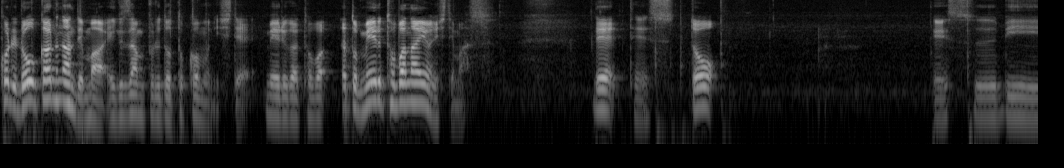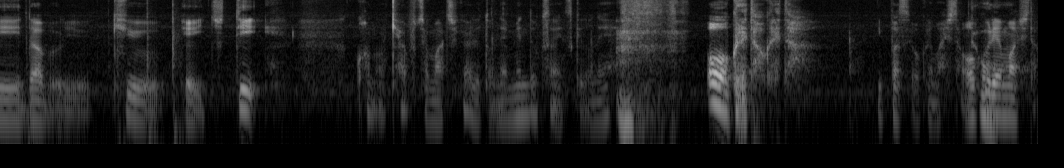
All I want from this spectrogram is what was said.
これローカルなんでまあ example.com にしてメールが飛ばあとメール飛ばないようにしてます。でテスト SBWQHT このキャプチャ間違えるとねめんどくさいんですけどね。お 遅れた遅れた。一発で遅れました。遅れました。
